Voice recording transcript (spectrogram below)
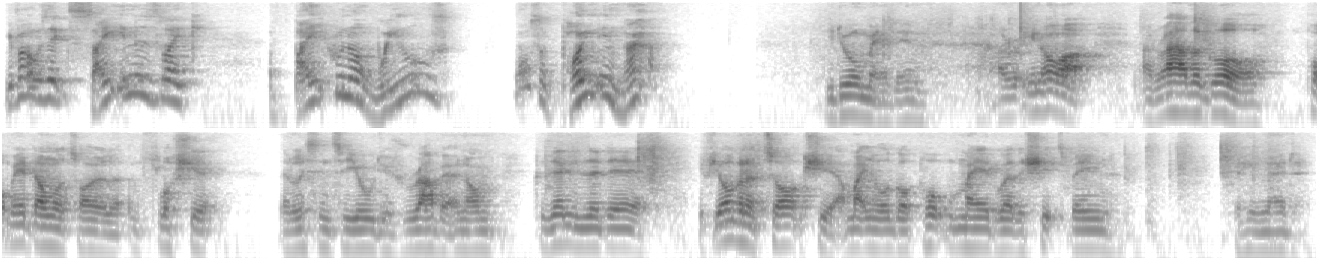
If I was exciting as like a bike with no wheels, what's the point in that? You do amazing. I, you know what? I'd rather go, put me down the toilet and flush it than listen to you just rabbiting on. Because at the end of the day, if you're going to talk shit, I might as well go put my head where the shit's been. Being head.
